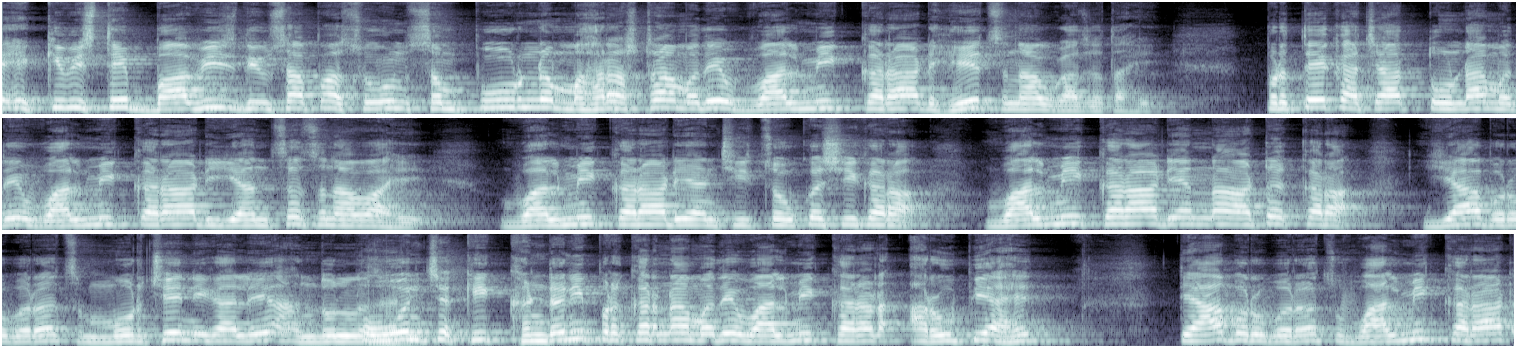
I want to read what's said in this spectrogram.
एकवीस ते बावीस दिवसापासून संपूर्ण महाराष्ट्रामध्ये वाल्मिक कराड हेच नाव गाजत आहे. प्रत्येकाच्या तोंडामध्ये वाल्मिक कराड यांचंच नाव आहे. वाल्मिक कराड यांची चौकशी करा. वाल्मिक कराड यांना अटक करा. याबरोबरच मोर्चे निघाले आंदोलन पवनचक्की खंडणी प्रकरणामध्ये वाल्मिक कराड आरोपी आहेत. त्याबरोबरच वाल्मिक कराड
